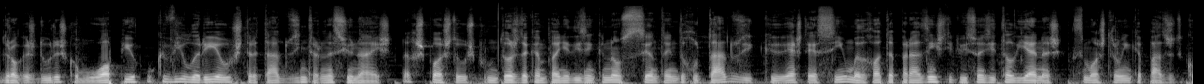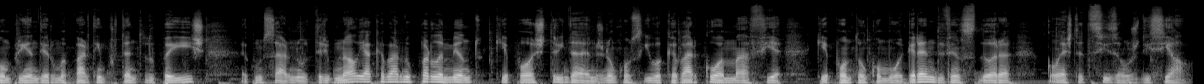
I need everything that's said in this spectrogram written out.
drogas duras, como o ópio, o que violaria os tratados internacionais. Na resposta, os promotores da campanha dizem que não se sentem derrotados e que esta é sim uma derrota para as instituições italianas, que se mostram incapazes de compreender uma parte importante do país, a começar no tribunal e a acabar no parlamento, que após 30 anos não conseguiu acabar com a máfia, que apontam como a grande vencedora com esta decisão judicial.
